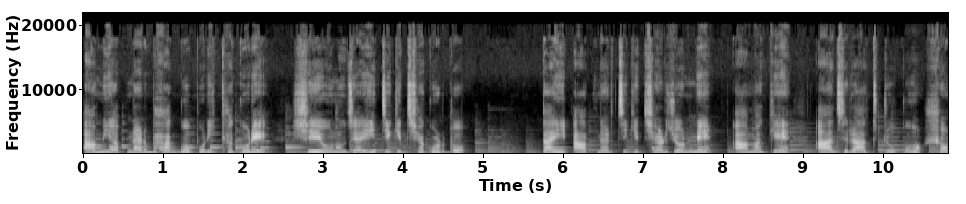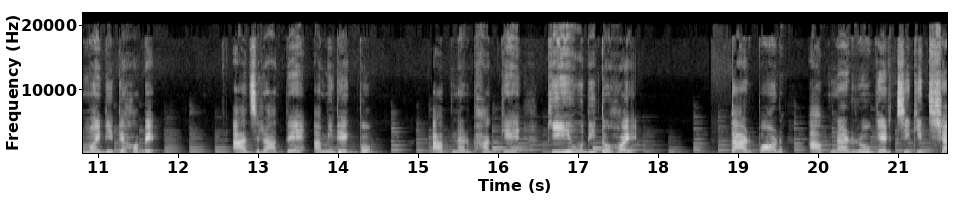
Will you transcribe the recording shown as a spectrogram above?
আমি আপনার ভাগ্য পরীক্ষা করে সে অনুযায়ী চিকিৎসা করব। তাই আপনার চিকিৎসার জন্যে আমাকে আজ রাতটুকু সময় দিতে হবে। আজ রাতে আমি দেখব আপনার ভাগ্যে কি উদিত হয়। তারপর আপনার রোগের চিকিৎসা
